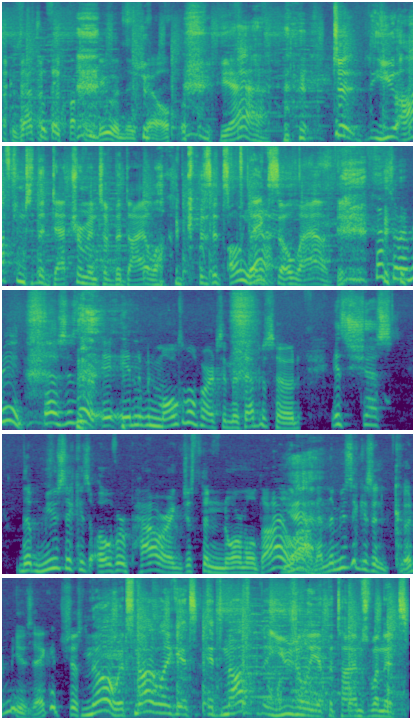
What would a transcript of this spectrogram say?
because that's what they fucking do in this show. Yeah, to, you often to the detriment of the dialogue because it's Oh, yeah. so loud. That's what I mean. That's just it. In, in multiple parts in this episode, it's just the music is overpowering just the normal dialogue, Yeah. and the music isn't good music. It's just No, it's not like it's it's not usually at the times when it's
